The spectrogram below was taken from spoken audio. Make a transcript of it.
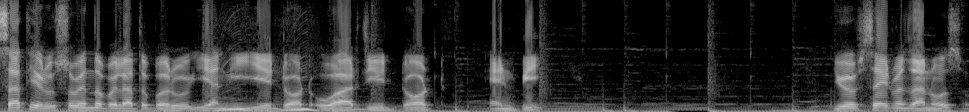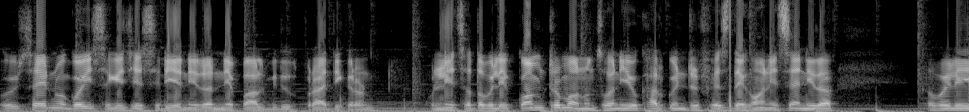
साथीहरू सबैभन्दा पहिला तपाईँहरू NEA dot org dot NP यो वेबसाइटमा जानुहोस्। वेबसाइटमा गइसकेपछि यसरी यहाँनिर नेपाल विद्युत प्राधिकरण खुल्नेछ। तपाईँले कम्प्युटरमा हुनुहुन्छ भने यो खालको इन्टरफेस देखाउनेछ यहाँनिर तपाईँले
